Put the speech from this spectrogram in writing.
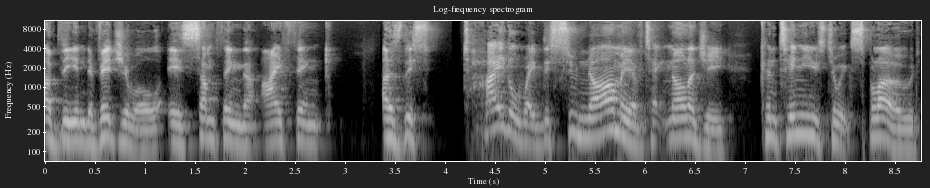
of the individual, is something that I think, as this tidal wave, this tsunami of technology continues to explode,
